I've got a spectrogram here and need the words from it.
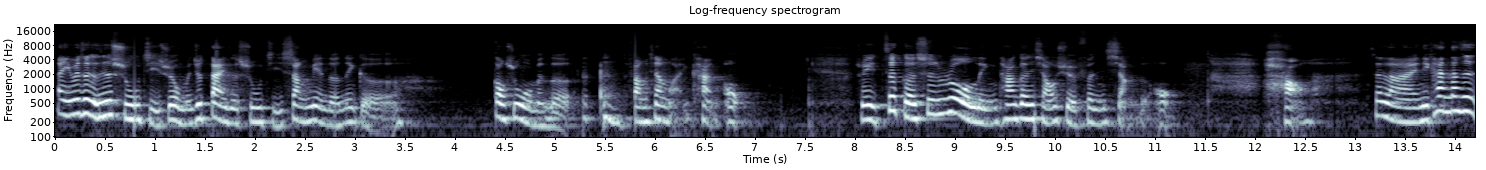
那因为这个是书籍，所以我们就带着书籍上面的那个告诉我们的 方向来看哦，所以这个是若琳她跟小雪分享的哦，好。再来，你看，但是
